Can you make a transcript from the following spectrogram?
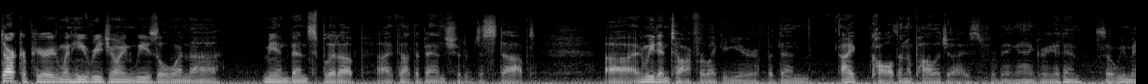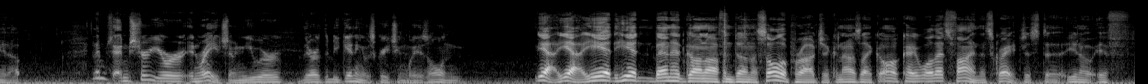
darker period when he rejoined Weasel when uh, me and Ben split up. I thought the band should have just stopped, uh, and we didn't talk for like a year. But then I called and apologized for being angry at him, so we made up. And I'm, I'm sure you were enraged. I mean, you were there at the beginning of Screeching Weasel, and Yeah, yeah. He had he had Ben had gone off and done a solo project, and I was like, oh, okay, well, that's fine, that's great. Just uh, you know, if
